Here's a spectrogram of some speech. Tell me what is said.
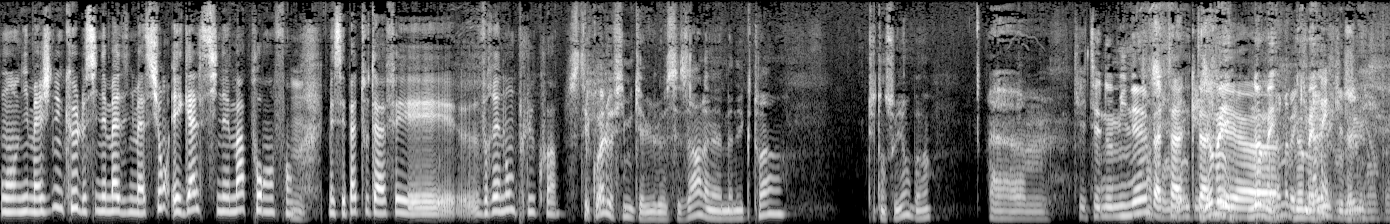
où on imagine que le cinéma d'animation égale cinéma pour enfants. Mm. Mais c'est pas tout à fait vrai non plus, quoi. C'était quoi le film qui a eu le César la même année que toi? Tu t'en souviens ou pas Euh, Qui était nominé, Ah, bah, t'as- t'avais, Nommé, euh, nommé, non, mais nommé. eu, l'a eu souviens pas.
